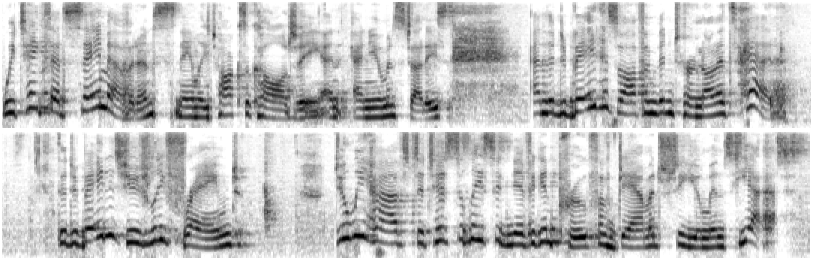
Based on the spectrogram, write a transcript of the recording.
we take that same evidence, namely toxicology and, and human studies, and the debate has often been turned on its head. The debate is usually framed do we have statistically significant proof of damage to humans yet?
